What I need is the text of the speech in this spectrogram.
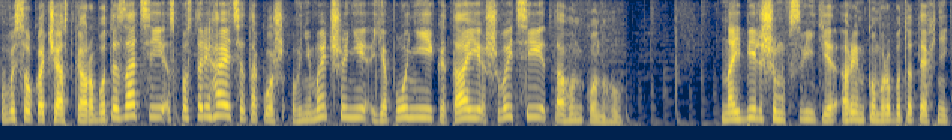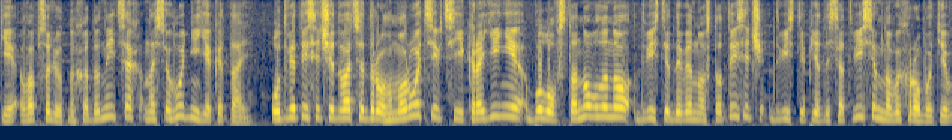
Висока частка роботизації спостерігається також в Німеччині, Японії, Китаї, Швеції та Гонконгу. Найбільшим в світі ринком робототехніки в абсолютних одиницях на сьогодні є Китай. У 2022 році в цій країні було встановлено 290 тисяч 258 нових роботів,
